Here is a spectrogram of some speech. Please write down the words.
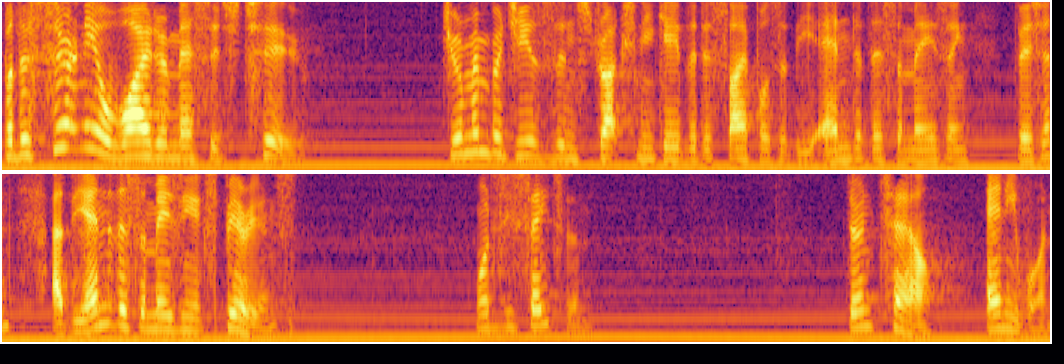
But there's certainly a wider message too. Do you remember Jesus' instruction he gave the disciples at the end of this amazing vision? At the end of this amazing experience, what does he say to them? Don't tell anyone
